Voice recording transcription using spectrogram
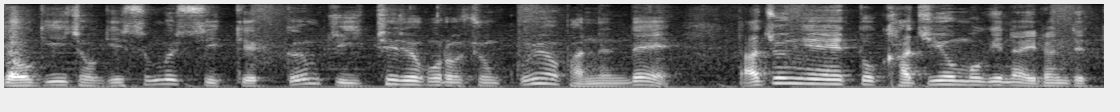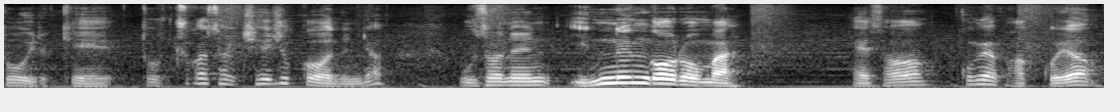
여기저기 숨을 수 있게끔 좀 입체적으로 좀 꾸며봤는데 나중에 또 가지 요목이나 이런 데 또 이렇게 또 추가 설치해 줄 거거든요. 우선은 있는 거로만 해서 꾸며봤고요.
